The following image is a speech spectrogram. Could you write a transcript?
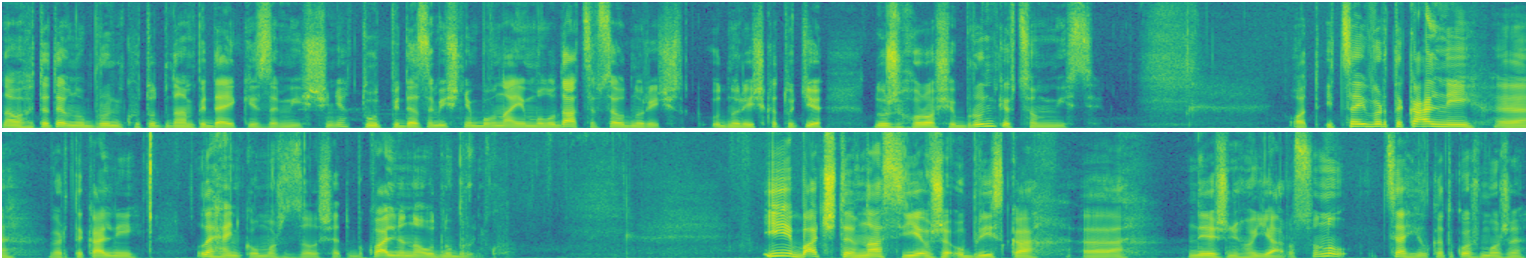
на вегетативну бруньку, тут нам піде якесь заміщення. Тут піде заміщення, бо вона є молода, це все одноріч, однорічка. Тут є дуже хороші бруньки в цьому місці. От, і цей вертикальний, е, вертикальний легенько можна залишити, буквально на одну бруньку. І бачите, в нас є вже обрізка е, нижнього ярусу. Ну, ця гілка також може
